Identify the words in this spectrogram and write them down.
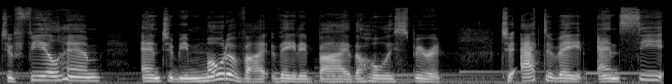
to feel Him, and to be motivated by the Holy Spirit to activate and see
